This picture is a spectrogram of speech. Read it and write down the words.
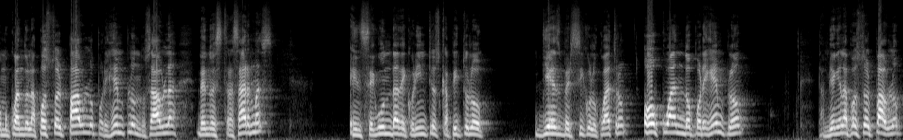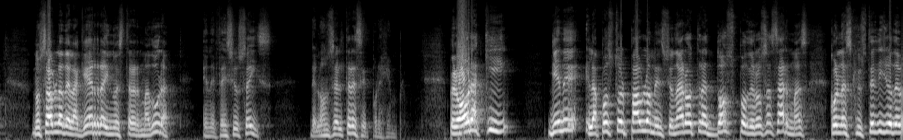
como cuando el apóstol Pablo, por ejemplo, nos habla de nuestras armas en segunda de Corintios capítulo 10 versículo 4, o cuando, por ejemplo, también el apóstol Pablo nos habla de la guerra y nuestra armadura en Efesios 6, del 11 al 13, por ejemplo. Pero ahora aquí viene el apóstol Pablo a mencionar otras dos poderosas armas con las que usted y yo debemos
